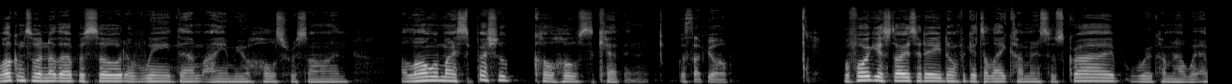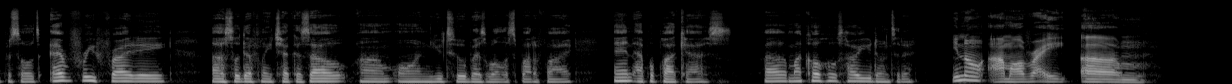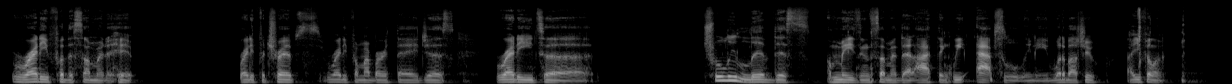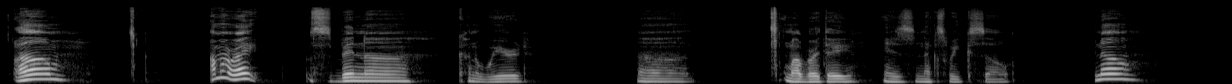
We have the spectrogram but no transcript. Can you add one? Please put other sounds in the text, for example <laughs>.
Welcome to another episode of We Ain't Them. I am your host, Rasan, along with my special co host, Kevin. What's up, y'all? Before we get started today, don't forget to like, comment, and subscribe. We're coming out with episodes every Friday, uh, so definitely check us out um, on YouTube as well as Spotify and Apple Podcasts. Uh, my co host, how are you doing today? You know, I'm all right. Um, ready for the summer to hit. Ready for trips, ready for my birthday, just ready to truly live this amazing summer that I think we absolutely need. What about you? How you feeling? Um, I'm all right. It's been uh kind of weird. Uh, my birthday is next week, so you know,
